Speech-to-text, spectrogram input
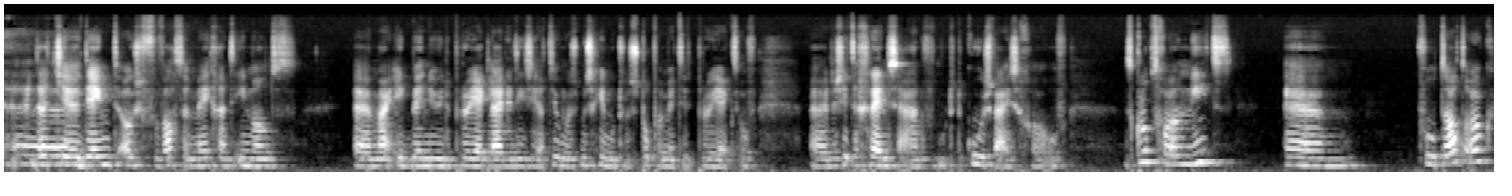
Uh, dat je denkt, oh ze verwachten meegaand iemand... Maar ik ben nu de projectleider die zegt... jongens, misschien moeten we stoppen met dit project. Of er zitten grenzen aan. Of we moeten de koers wijzigen. Of, het klopt gewoon niet. Um, voelt dat ook?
